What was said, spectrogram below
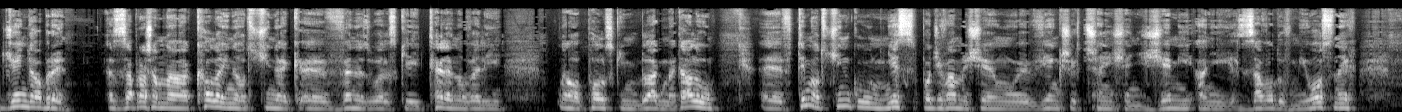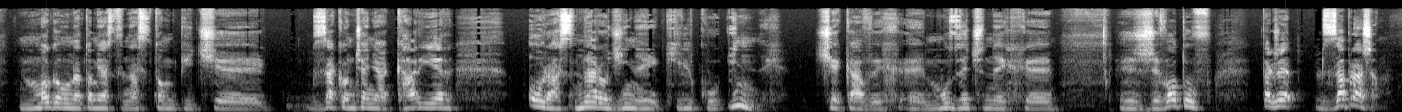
Dzień dobry. Zapraszam na kolejny odcinek e, wenezuelskiej telenoweli o polskim black metalu. E, W tym odcinku nie spodziewamy się większych trzęsień ziemi ani zawodów miłosnych. Mogą natomiast nastąpić e, zakończenia karier oraz narodziny kilku innych ciekawych muzycznych żywotów. Także zapraszam.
